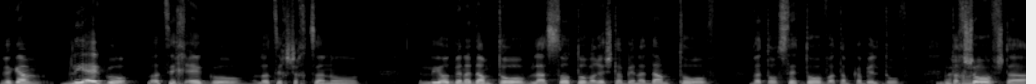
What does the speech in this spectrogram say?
וגם בלי אגו, לא צריך אגו, לא צריך שחצנות. להיות בן אדם טוב, לעשות טוב, הרי כשאתה בן אדם טוב, ואתה עושה טוב, אתה מקבל טוב. נכון. תחשוב שאתה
